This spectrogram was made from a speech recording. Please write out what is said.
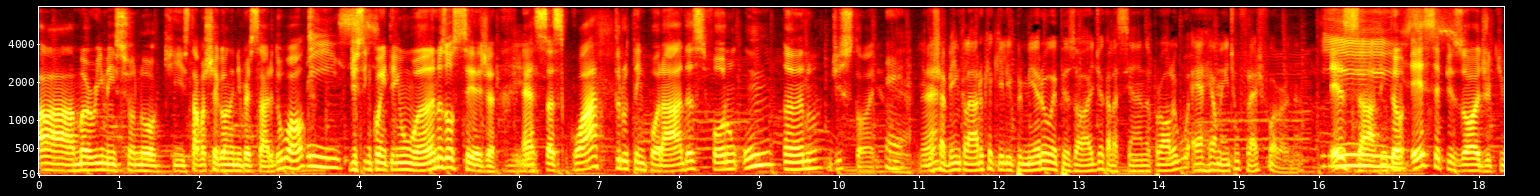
A Marie mencionou que estava chegando o aniversário do Walt. Isso. De 51 anos, ou seja, essas quatro temporadas foram um ano de história. É. E É? deixar bem claro que aquele primeiro episódio, aquela cena do prólogo, é realmente um flash forward, né? Exato. Então, Isso. esse episódio que,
